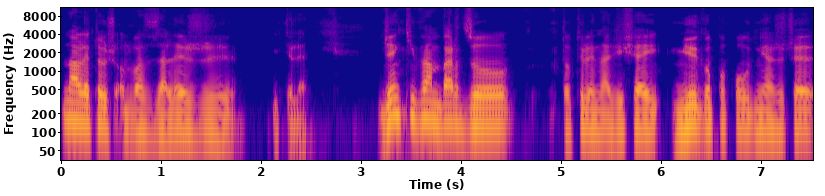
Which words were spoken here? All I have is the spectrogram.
No ale to już od Was zależy i tyle. Dzięki Wam bardzo. To tyle na dzisiaj. Miłego popołudnia życzę.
